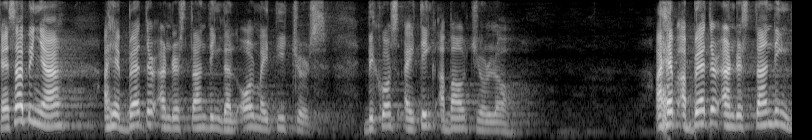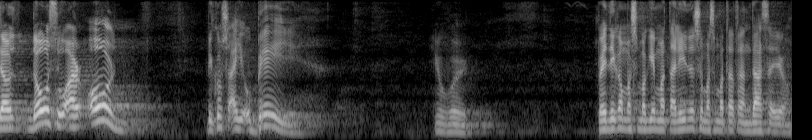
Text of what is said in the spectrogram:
Kaya sabi niya, I have better understanding than all my teachers because I think about your law. I have a better understanding than those who are old because I obey your word. Pwede ka mas maging matalino sa mas matatanda sa iyo.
